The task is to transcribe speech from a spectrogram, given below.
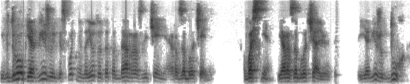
И вдруг я вижу, и Господь мне дает вот этот дар развлечения, разоблачения во сне. Я разоблачаю это. И я вижу дух,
